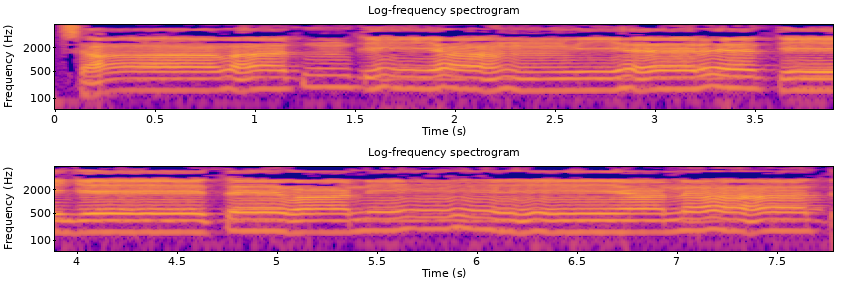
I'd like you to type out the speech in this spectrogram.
සාවත්තියං විහෙරති 제තවනේ අනාත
